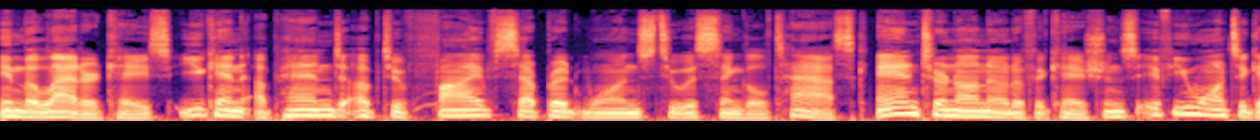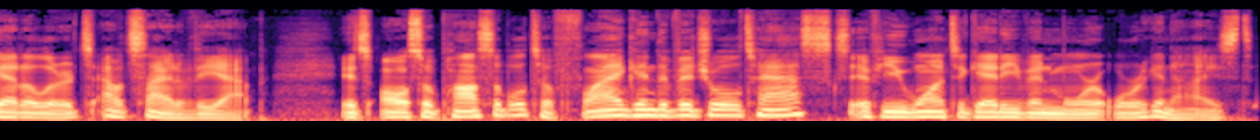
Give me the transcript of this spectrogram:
In the latter case, you can append up to five separate ones to a single task and turn on notifications if you want to get alerts outside of the app. It's also possible to flag individual tasks if you want to get even more organized.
